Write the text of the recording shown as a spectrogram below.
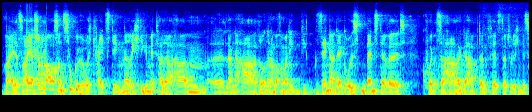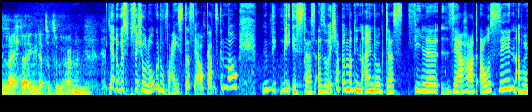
Weil es war ja schon immer auch so ein Zugehörigkeitsding. Ne? Richtige Metaller haben äh, lange Haare und dann haben auf einmal die, die Sänger der größten Bands der Welt kurze Haare gehabt. Dann fällt es natürlich ein bisschen leichter, irgendwie dazuzugehören. Ne? Mhm. Ja, du bist Psychologe, du weißt das ja auch ganz genau. Wie, wie ist das? Also ich habe immer den Eindruck, dass viele sehr hart aussehen, aber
